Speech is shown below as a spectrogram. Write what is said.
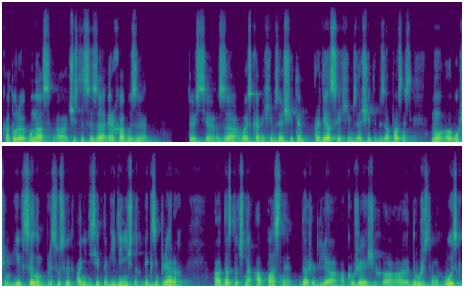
которое у нас а, числится за РХБЗ, то есть э, за войсками химзащиты, радиация, химзащита, безопасность. Но, ну, а, в общем, и в целом присутствуют они действительно в единичных экземплярах, а, достаточно опасны даже для окружающих дружественных войск,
